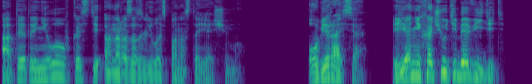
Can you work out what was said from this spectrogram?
От этой неловкости она разозлилась по-настоящему. «Убирайся! Я не хочу тебя видеть!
